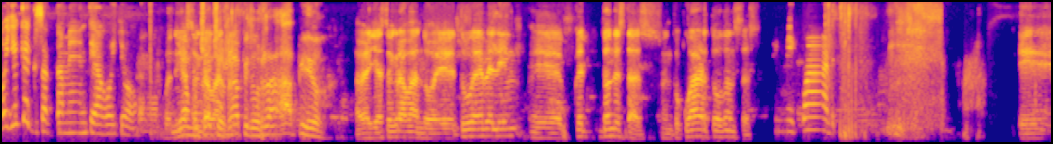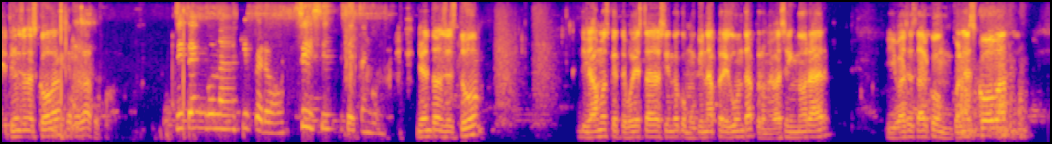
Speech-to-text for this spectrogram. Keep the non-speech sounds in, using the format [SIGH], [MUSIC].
Oye, ¿qué exactamente hago yo? Bueno, Ya, muchachos, grabando. rápido, rápido. A ver, ya estoy grabando. Eh, tú, Evelyn, eh, ¿qué- ¿dónde estás? ¿En tu cuarto? ¿Dónde estás? En mi cuarto. Eh, ¿Tienes una escoba? Sí tengo una aquí, pero sí, sí, sí tengo una. Yo entonces tú, digamos que te voy a estar haciendo como que una pregunta, pero me vas a ignorar y vas a estar con, con la escoba,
